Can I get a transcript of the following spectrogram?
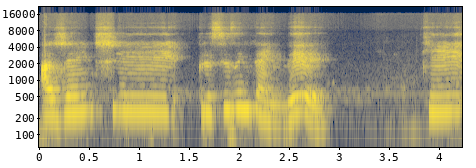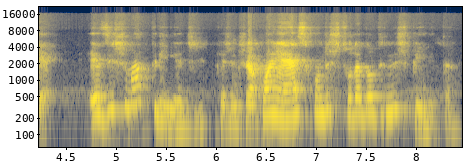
A gente precisa entender que existe uma tríade, que a gente já conhece quando estuda a doutrina espírita.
